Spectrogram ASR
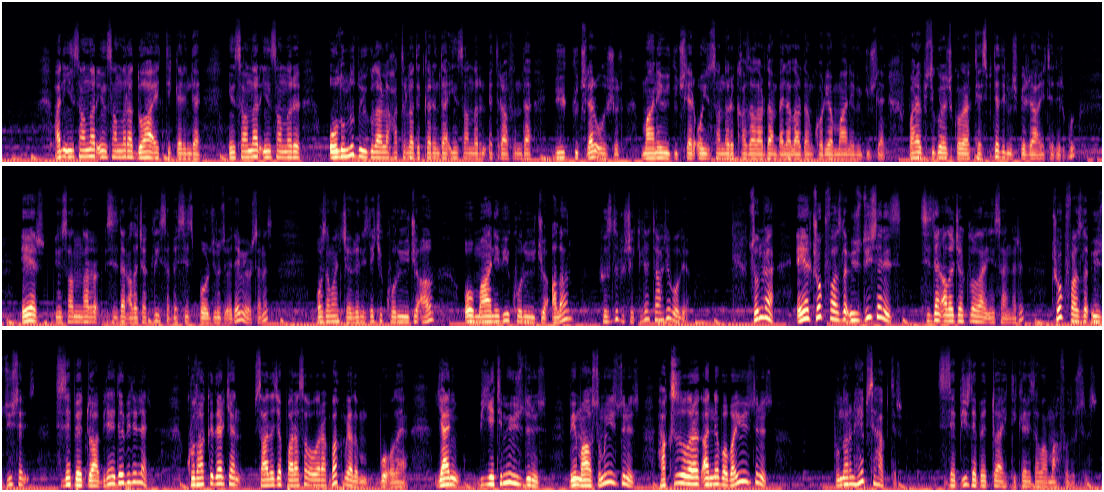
Hani insanlar insanlara dua ettiklerinde, insanlar insanları olumlu duygularla hatırladıklarında insanların etrafında büyük güçler oluşur. Manevi güçler o insanları kazalardan belalardan koruyan manevi güçler. Parapsikolojik olarak tespit edilmiş bir realitedir bu. Eğer insanlar sizden alacaklıysa ve siz borcunuzu ödemiyorsanız o zaman çevrenizdeki koruyucu ağ o manevi koruyucu alan hızlı bir şekilde tahrip oluyor. Sonra eğer çok fazla üzdüyseniz sizden alacaklı olan insanları çok fazla üzdüyseniz size beddua bile edebilirler. Kul hakkı derken sadece parasal olarak bakmayalım bu olaya. Yani bir yetimi üzdünüz, bir masumu üzdünüz, haksız olarak anne babayı üzdünüz. Bunların hepsi haktır. Size bir de beddua ettikleri zaman mahvolursunuz.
